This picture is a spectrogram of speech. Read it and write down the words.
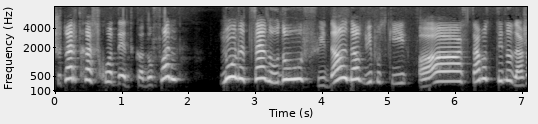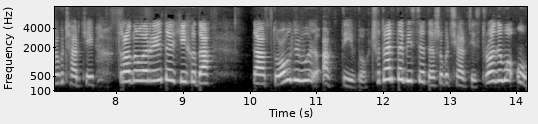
Четвертка сходинка до фан. Ну, це ну, фінал на випуски. А самостійно нашому чарті. Странного рейтингу та, стронемо активно. Четверте місце нашому чарті. Стронемо у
